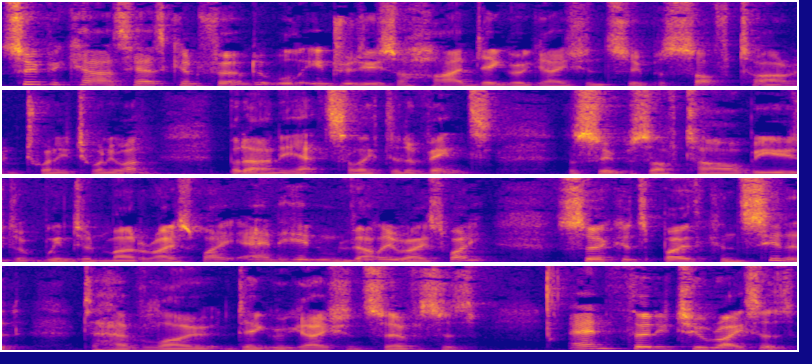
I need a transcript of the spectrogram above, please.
Supercars has confirmed it will introduce a high degradation super soft tyre in 2021, but only at selected events. The super soft tyre will be used at Winton Motor Raceway and Hidden Valley Raceway, circuits both considered to have low degradation surfaces and 32 races.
